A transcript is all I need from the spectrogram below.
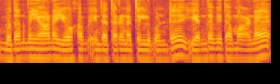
முதன்மையான யோகம் இந்த தருணத்தில் உண்டு. எந்த விதமான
